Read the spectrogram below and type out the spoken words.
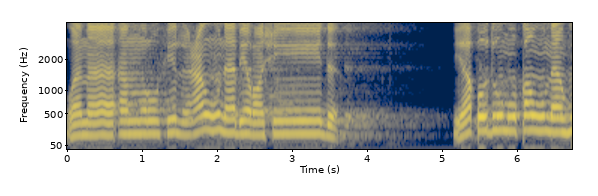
وما أمر فرعون برشيد يقدم قومه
